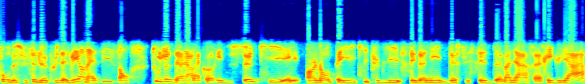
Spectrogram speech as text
taux de suicide le plus élevé. En Asie, ils sont tout juste derrière la Corée du Sud, qui est un autre pays qui publie ces données de suicide de manière régulière.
